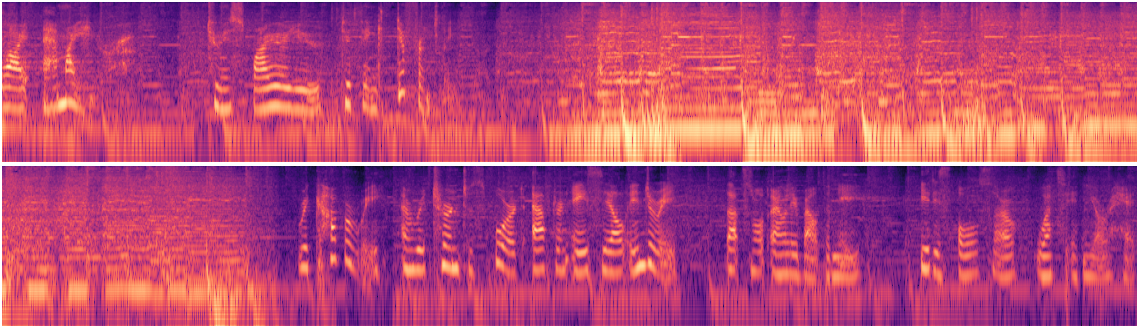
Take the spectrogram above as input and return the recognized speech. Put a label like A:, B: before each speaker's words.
A: why am I here? To inspire you to think differently. Recovery and return to sport after an ACL injury, that's not only about the knee, it is also what's in your head.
